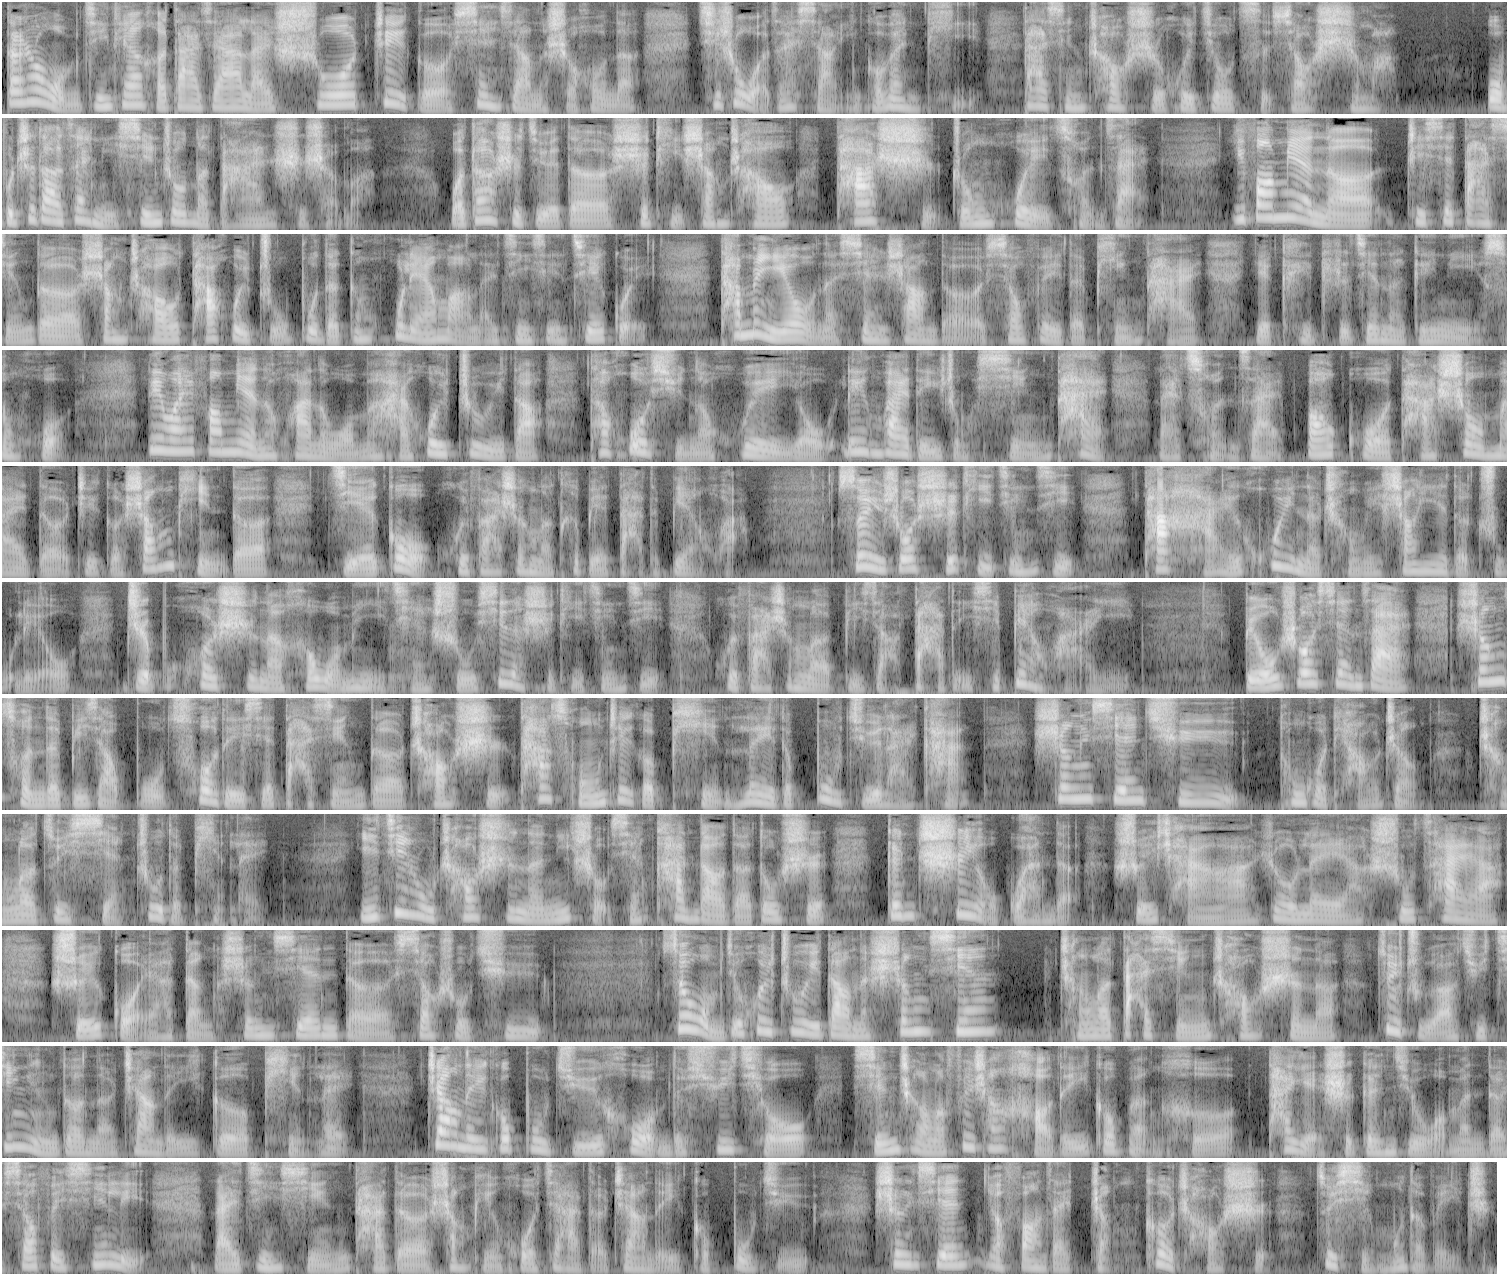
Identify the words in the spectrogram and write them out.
当然，我们今天和大家来说这个现象的时候呢，其实我在想一个问题：大型超市会就此消失吗？我不知道在你心中的答案是什么。我倒是觉得实体商超它始终会存在。一方面呢，这些大型的商超它会逐步的跟互联网来进行接轨，他们也有呢线上的消费的平台，也可以直接呢给你送货。另外一方面的话呢，我们还会注意到，它或许呢会有另外的一种形态来存在，包括它售卖的这个商品的结构会发生了特别大的变化。所以说，实体经济它还会呢成为商业的主流，只不过是呢和我们以前熟悉的实体经济会发生了比较大的一些变化而已。比如说，现在生存的比较不错的一些大型的超市，它从这个品类的布局来看，生鲜区域通过调整成了最显著的品类。一进入超市呢，你首先看到的都是跟吃有关的水产啊、肉类啊、蔬菜啊、水果呀等生鲜的销售区域，所以我们就会注意到呢，生鲜。成了大型超市呢最主要去经营的呢这样的一个品类，这样的一个布局和我们的需求形成了非常好的一个吻合。它也是根据我们的消费心理来进行它的商品货架的这样的一个布局。生鲜要放在整个超市最醒目的位置。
